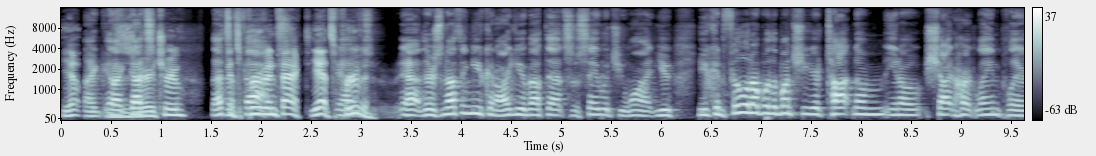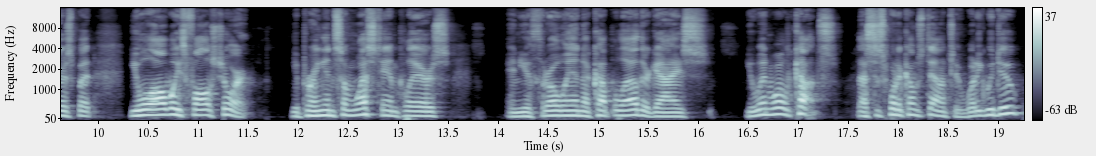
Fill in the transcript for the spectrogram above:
Yep, like, like that's very true. That's it's a fact. proven fact. Yeah, it's yeah, proven. Yeah, there's nothing you can argue about that. So say what you want. You you can fill it up with a bunch of your Tottenham, you know, Hart Lane players, but you will always fall short. You bring in some West Ham players, and you throw in a couple of other guys. You win World Cups. That's just what it comes down to. What do we do?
